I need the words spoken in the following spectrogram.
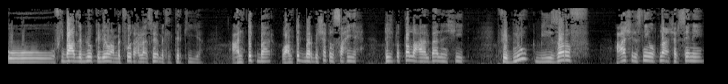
وفي بعض البنوك اليوم عم بتفوت على أسواق مثل تركيا. عم تكبر وعم تكبر بشكل صحيح. بتيجي بتطلع على ال balance sheet. في بنوك بظرف 10 سنين و12 سنة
